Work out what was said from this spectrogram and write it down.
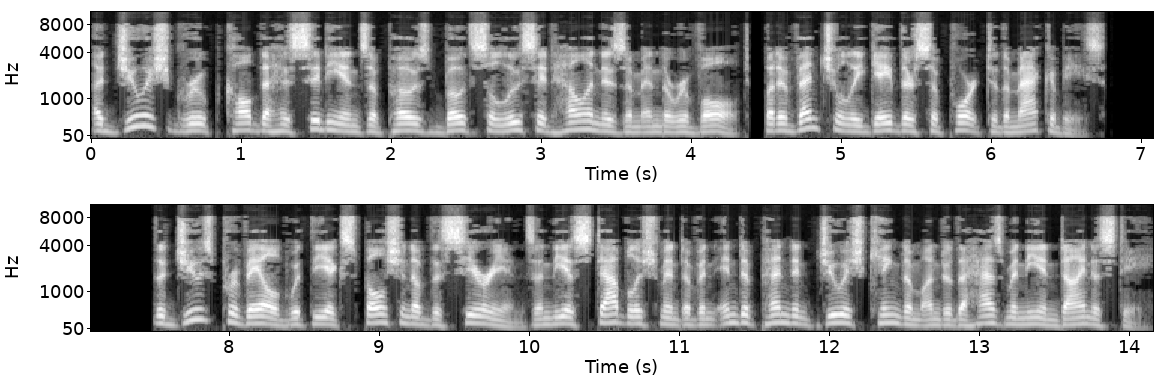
A Jewish group called the Hasideans opposed both Seleucid Hellenism and the revolt, but eventually gave their support to the Maccabees. The Jews prevailed with the expulsion of the Syrians and the establishment of an independent Jewish kingdom under the Hasmonean dynasty.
